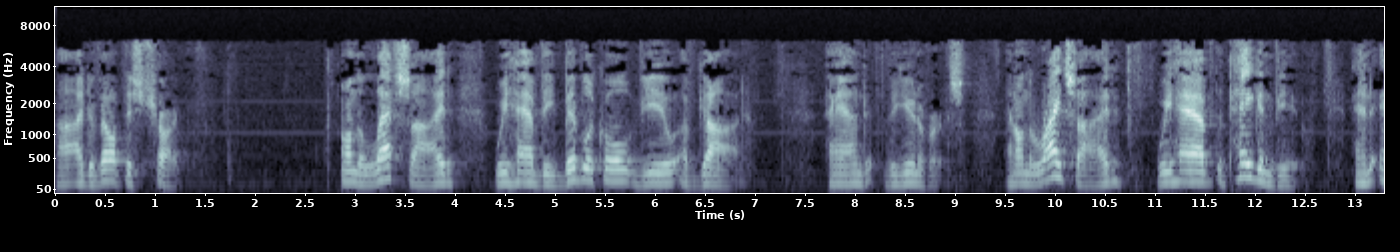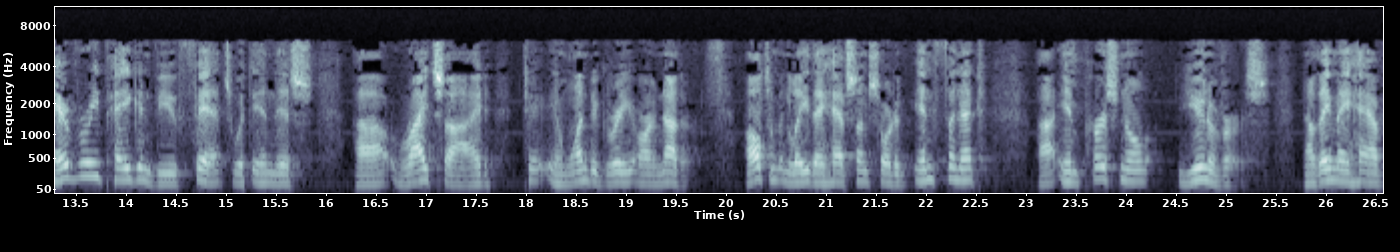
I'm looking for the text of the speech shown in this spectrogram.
uh, I developed this chart. On the left side, we have the biblical view of God and the universe. And on the right side, we have the pagan view. And every pagan view fits within this uh, right side to, in one degree or another. Ultimately, they have some sort of infinite, uh, impersonal universe. Now, they may have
